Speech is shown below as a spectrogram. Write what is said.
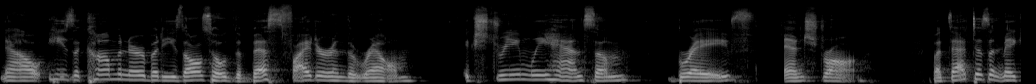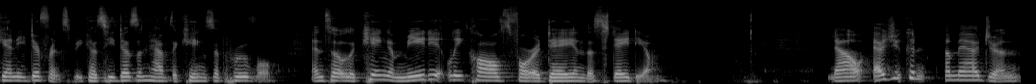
Now, he's a commoner, but he's also the best fighter in the realm, extremely handsome, brave, and strong. But that doesn't make any difference because he doesn't have the king's approval. And so the king immediately calls for a day in the stadium. Now, as you can imagine,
